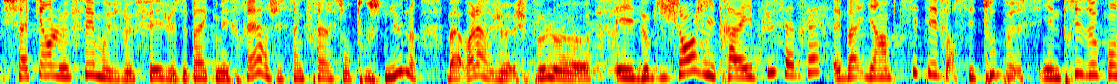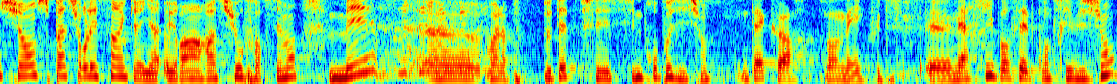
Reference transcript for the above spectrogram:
chacun le fait. Moi je le fais, je sais pas avec mes frères. J'ai cinq frères, ils sont tous nuls. Bah voilà, je, peux le. Et donc ils changent, ils travaillent plus après Eh ben il y a un petit effort. C'est tout. Il y a une prise de conscience, pas sur les cinq. Hein. Il y aura un ratio forcément, mais euh, voilà, peut-être c'est une proposition. D'accord. Bon mais écoute, euh, merci pour cette contribution.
